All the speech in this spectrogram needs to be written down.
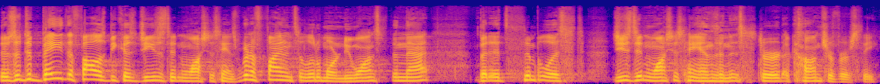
there's a debate that follows because Jesus didn't wash his hands. We're going to find it's a little more nuanced than that, but it's simplest. Jesus didn't wash his hands and it stirred a controversy.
